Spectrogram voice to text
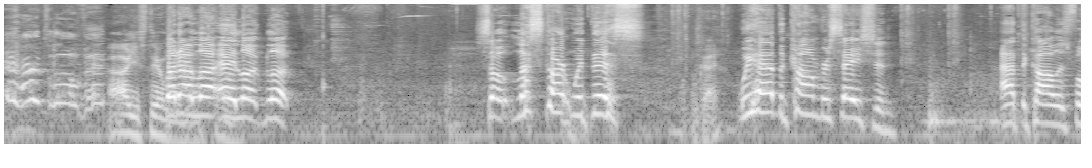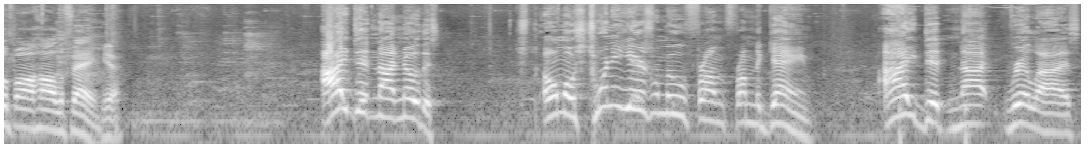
hurts a little bit. Oh, you still? But I guy. love. Hey, look, look. So let's start with this. Okay. We had the conversation at the College Football Hall of Fame. Yeah. I did not know this. Almost 20 years removed from from the game, I did not realize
